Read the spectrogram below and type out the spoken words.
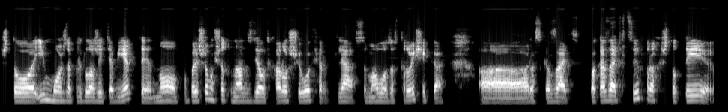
что им можно предложить объекты, но по большому счету надо сделать хороший офер для самого застройщика, а, рассказать, показать в цифрах, что ты э,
